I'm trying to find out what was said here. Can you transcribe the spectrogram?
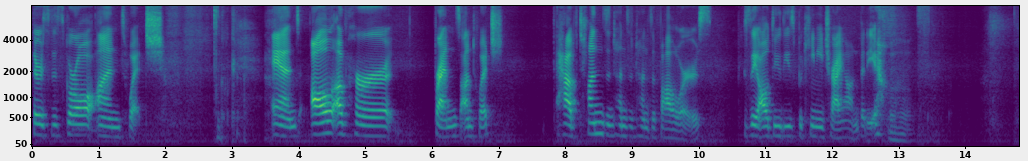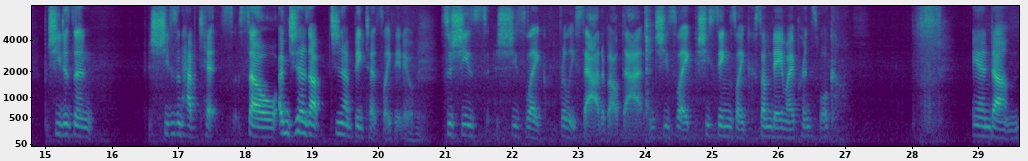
there's this girl on Twitch Okay. and all of her friends on Twitch have tons and tons and tons of followers because they all do these bikini try on videos. Mhm. But she doesn't she doesn't have tits. So I mean she does not she doesn't have big tits like they do. Mhm. So she's she's like really sad about that. And she's like she sings like someday my prince will come. And um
